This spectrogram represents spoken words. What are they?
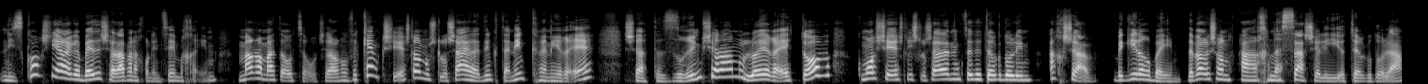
נזכור שנייה רגע באיזה שלב אנחנו נמצאים בחיים, מה רמת ההוצאות שלנו, וכן, כשיש לנו שלושה ילדים קטנים, כנראה שהתזרים שלנו לא ייראה טוב, כמו שיש לי שלושה ילדים קצת יותר גדולים. עכשיו, בגיל 40, דבר ראשון, ההכנסה שלי היא יותר גדולה,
